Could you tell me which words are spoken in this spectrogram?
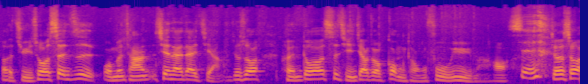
呃举措？甚至我们常现在在讲，就是说很多事情叫做共同富裕嘛，哈，是，就是说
